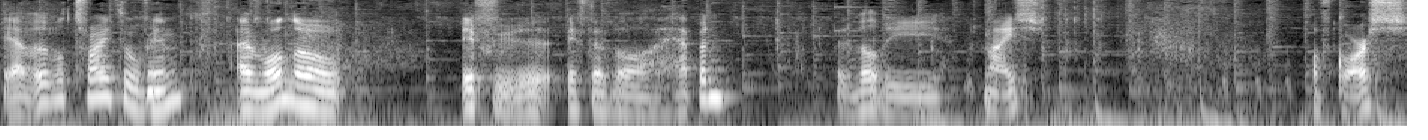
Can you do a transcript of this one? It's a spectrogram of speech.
yeah, we will try to win. I won't know if we, if that will happen. It will be nice. Of course.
